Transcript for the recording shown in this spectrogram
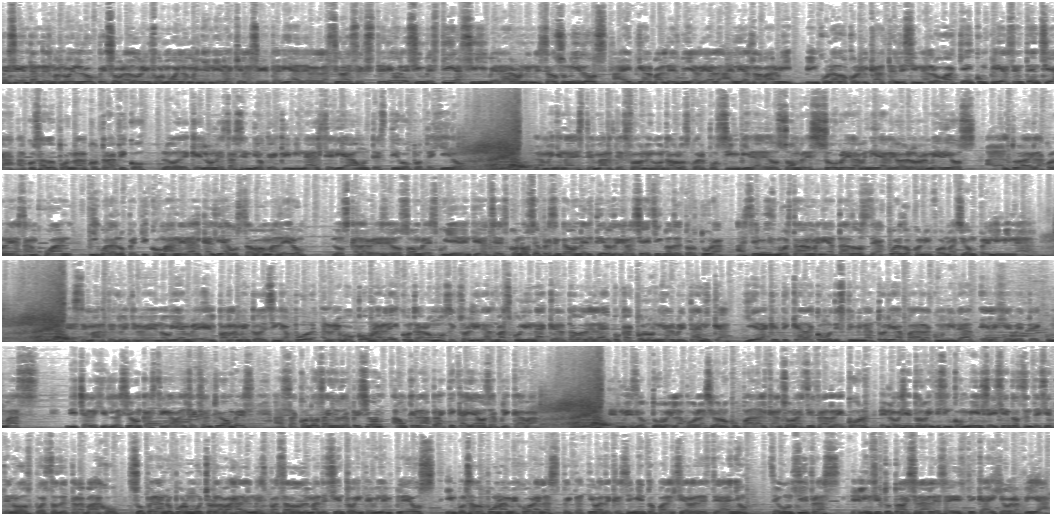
Presidente Andrés Manuel López Obrador informó en la mañanera que la Secretaría de Relaciones Exteriores investiga si liberaron en Estados Unidos a Edgar Valdés Villarreal alias La Barbie, vinculado con el cártel de Sinaloa, quien cumplía sentencia acusado por narcotráfico, luego de que el lunes trascendió que el criminal sería un testigo protegido. La mañana de este martes fueron encontrados los cuerpos sin vida de dos hombres sobre la avenida Río de los Remedios, a la altura de la colonia San Juan y Guadalupe Ticomán, en la alcaldía Gustavo Los cadáveres de los hombres, cuya identidad se desconoce, presentaron el tiro de gracia y signos de tortura. Asimismo, estaban maniatados de acuerdo con información preliminar. Este martes 29 de noviembre, el Parlamento de Singapur revocó una ley contra la homosexualidad masculina que databa de la época colonial británica y era criticada como discriminatoria para la comunidad LGBTQ. Dicha legislación castigaba el sexo entre hombres hasta con dos años de prisión, aunque en la práctica ya no se aplicaba. El mes de octubre la población ocupada alcanzó una cifra récord de 925.637 nuevos puestos de trabajo, superando por mucho la baja del mes pasado de más de 120.000 empleos, impulsado por una mejora en las expectativas de crecimiento para el cierre de este año, según cifras del Instituto Nacional de Estadística y Geografía.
